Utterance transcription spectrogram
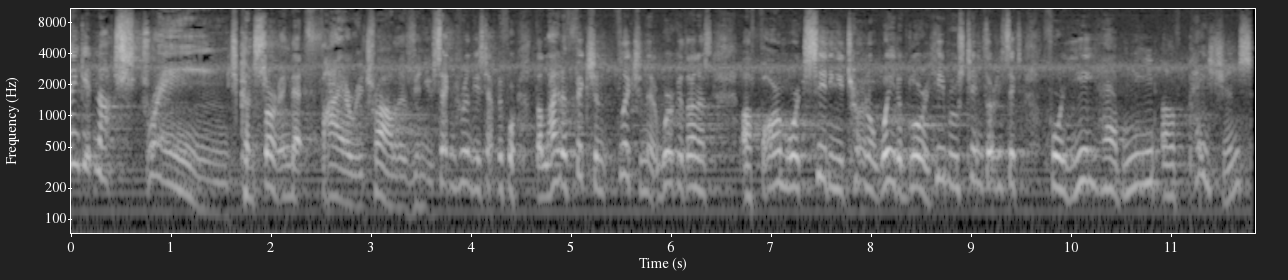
Think it not strange concerning that fiery trial that is in you. 2 Corinthians chapter 4, the light of affliction that worketh on us a far more exceeding eternal weight of glory. Hebrews 10 36, for ye have need of patience,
